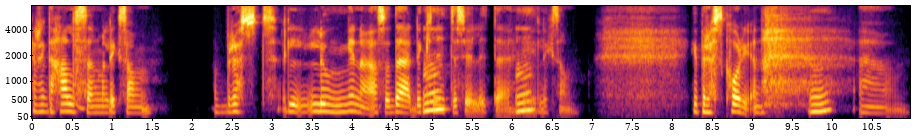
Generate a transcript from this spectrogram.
kanske inte halsen men liksom bröst, lungorna, alltså där det Mm. knyter sig lite Mm. i liksom i bröstkorgen. Mm. Ehm,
